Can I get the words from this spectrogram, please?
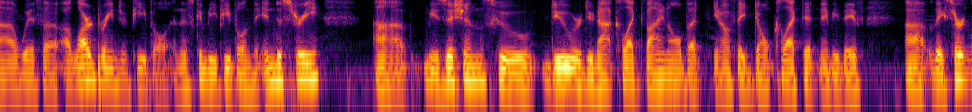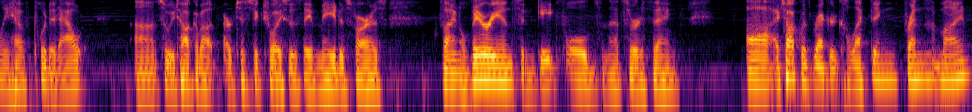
uh, with a, a large range of people, and this can be people in the industry. Uh, musicians who do or do not collect vinyl, but you know if they don't collect it, maybe they've uh, they certainly have put it out. Uh, so we talk about artistic choices they've made as far as vinyl variants and gatefolds and that sort of thing. Uh, I talk with record collecting friends of mine.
